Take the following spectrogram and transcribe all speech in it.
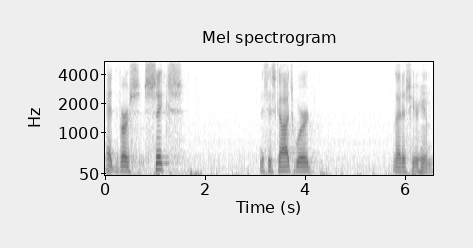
at verse 6. This is God's Word. Let us hear Him.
